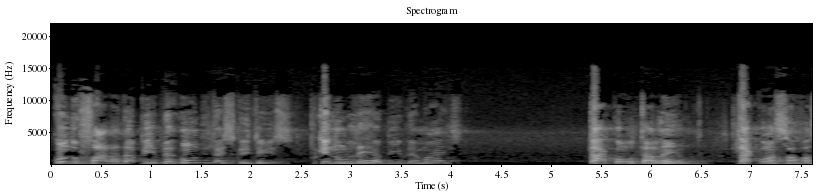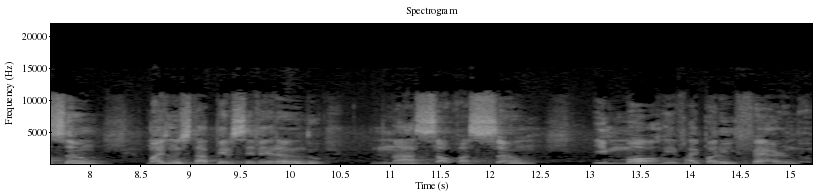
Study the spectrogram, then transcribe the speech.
Quando fala da Bíblia, onde está escrito isso? Porque não lê a Bíblia mais. Está com o talento, está com a salvação, mas não está perseverando na salvação. E morre e vai para o inferno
